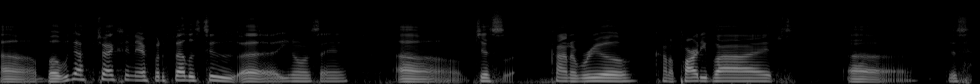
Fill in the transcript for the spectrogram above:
Um, but we got some tracks in there for the fellas too, uh, you know what I'm saying? Um, just kind of real kind of party vibes. Uh just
